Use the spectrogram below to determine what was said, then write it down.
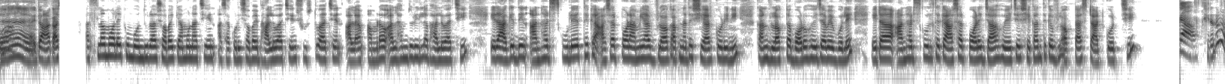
হ্যাঁ এটা আকাশ আসসালামু আলাইকুম বন্ধুরা সবাই কেমন আছেন? আশা করি সবাই ভালো আছেন সুস্থ আছেন। আলাম আমরাও আলহামদুলিল্লাহ ভালো আছি। এর আগের দিন আনহার স্কুলে থেকে আসার পর আমি আর ব্লগ আপনাদের শেয়ার করিনি কারণ ব্লগটা বড় হয়ে যাবে বলে। এটা আনহার স্কুল থেকে আসার পরে যা হয়েছে সেখান থেকে ব্লগটা স্টার্ট করছি। ছেড়ে দেবো?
